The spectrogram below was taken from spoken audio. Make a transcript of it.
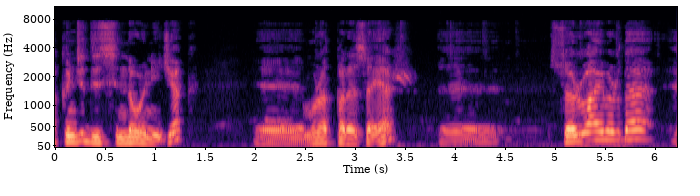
Akıncı dizisinde oynayacak ee, Murat Parasayer. Ee, Survivor'da e,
